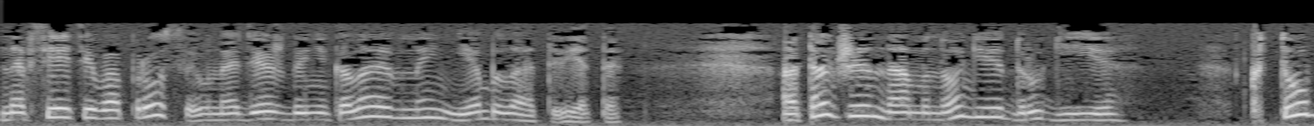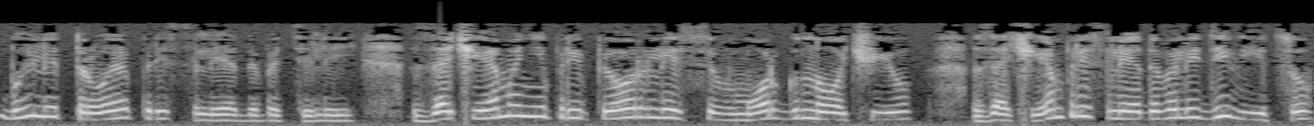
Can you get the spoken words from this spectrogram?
на все эти вопросы у Надежды Николаевны не было ответа, а также на многие другие. Кто были трое преследователей? Зачем они приперлись в морг ночью? Зачем преследовали девицу?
